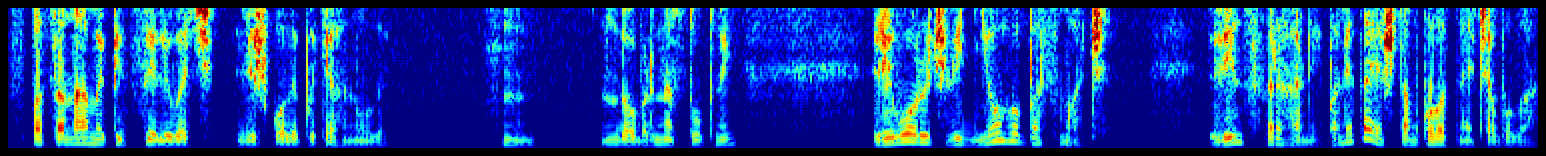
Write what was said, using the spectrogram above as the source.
З пацанами підсилювач зі школи потягнули. Хм, Добре, наступний. Ліворуч від нього басмач. Він з фергани. Пам'ятаєш, там колотнеча була?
